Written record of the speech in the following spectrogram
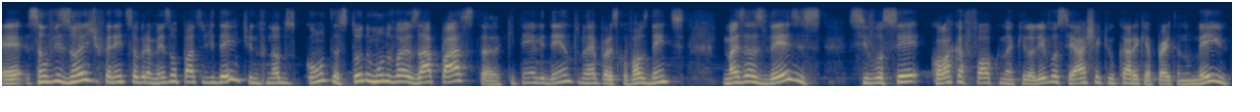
É, são visões diferentes sobre a mesma pasta de dente. No final dos contas, todo mundo vai usar a pasta que tem ali dentro, né, para escovar os dentes. Mas às vezes, se você coloca foco naquilo ali, você acha que o cara que aperta no meio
